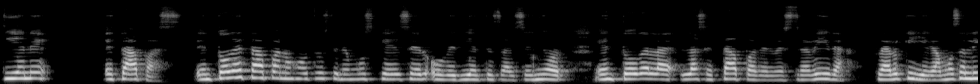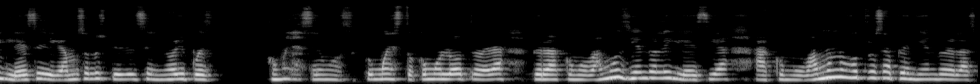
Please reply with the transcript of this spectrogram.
tiene etapas. En toda etapa nosotros tenemos que ser obedientes al Señor, en todas las etapas de nuestra vida. Claro que llegamos a la iglesia, llegamos a los pies del Señor y pues ¿Cómo le hacemos? ¿Cómo esto? ¿Cómo lo otro? ¿Verdad? Pero a como vamos yendo a la iglesia, a como vamos nosotros aprendiendo de, las,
